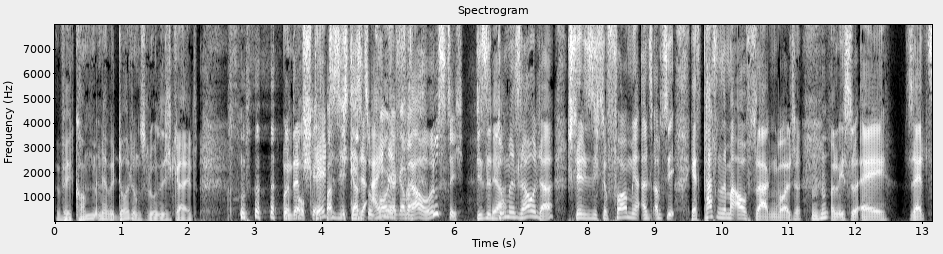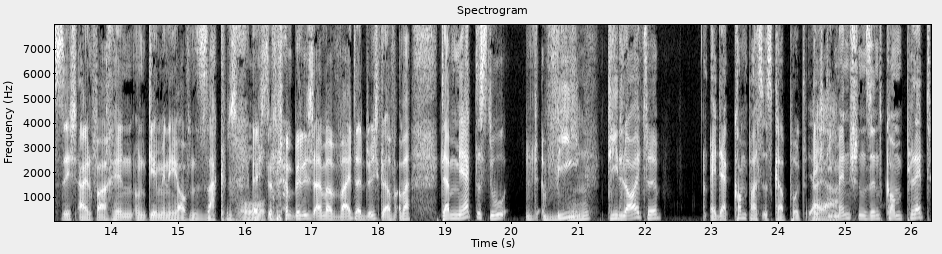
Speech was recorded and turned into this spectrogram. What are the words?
willkommen in der Bedeutungslosigkeit. Und dann Okay, stellte sich diese zum eine Frau, lustig. diese Ja. dumme Sau da, stellte sich so vor mir, als ob sie, jetzt passen Sie mal auf, sagen wollte. Mhm. Und ich so, ey, setz dich einfach hin und geh mir nicht auf den Sack. So. Echt? Und dann bin ich einfach weiter durchgelaufen. Aber da merktest du, wie Mhm. die Leute, ey, der Kompass ist kaputt. Ja, Echt, ja. die Menschen sind komplett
